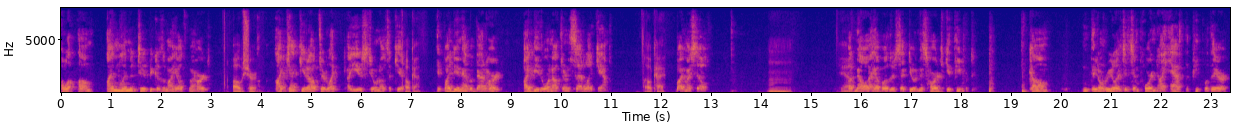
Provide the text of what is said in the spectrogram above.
a lot, um, I'm limited because of my health, my heart. Oh, sure. I can't get out there like I used to when I was a kid. Okay. If I didn't have a bad heart, I'd be the one out there in a satellite camp Okay. by myself. Yeah. But now I have others that do it, and it's hard to get people to come. They don't realize it's important. I have the people there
